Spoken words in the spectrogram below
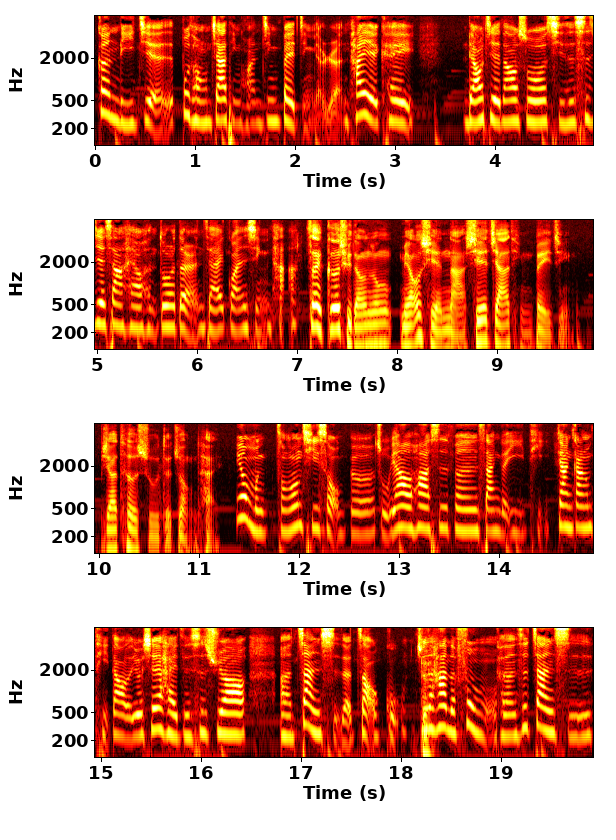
更理解不同家庭环境背景的人，他也可以。了解到说，其实世界上还有很多的人在关心他，在歌曲当中描写哪些家庭背景比较特殊的状态？因为我们总共七首歌，主要的话是分三个议题。像刚刚提到的，有些孩子是需要呃暂时的照顾，就是他的父母可能是暂时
